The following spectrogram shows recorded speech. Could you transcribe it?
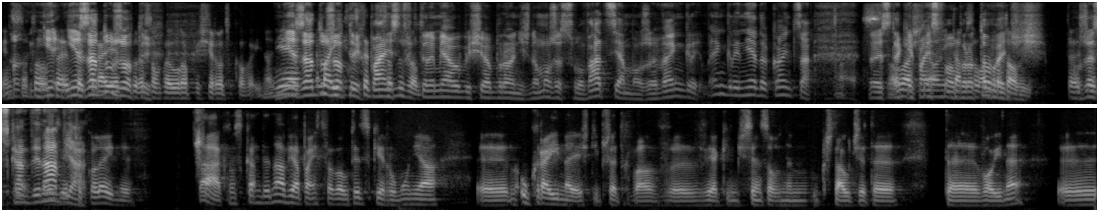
Więc No, no, to nie- te, nie te za kraje, dużo które tych- są w Europie Środkowej. No Nie, za ma dużo tych za państw, dużo. które miałyby się obronić. No może Słowacja, może Węgry. Węgry nie do końca. To jest No takie właśnie, państwo obrotowe dziś. Może Skandynawia. kolejny. Tak, no Skandynawia, państwa bałtyckie, Rumunia, e, no Ukraina, jeśli przetrwa w, w jakimś sensownym kształcie tę tę wojnę. E,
